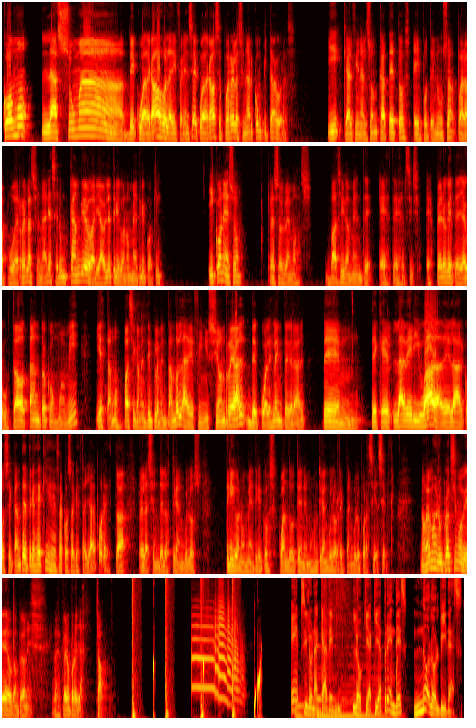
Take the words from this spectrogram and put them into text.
Cómo la suma de cuadrados o la diferencia de cuadrados se puede relacionar con Pitágoras. Y que al final son catetos e hipotenusa para poder relacionar y hacer un cambio de variable trigonométrico aquí. Y con eso resolvemos básicamente este ejercicio. Espero que te haya gustado tanto como a mí y estamos básicamente implementando la definición real de cuál es la integral de, de, que la derivada de la arcosecante de 3x es esa cosa que está allá por esta relación de los triángulos trigonométricos cuando tenemos un triángulo rectángulo, por así decirlo. Nos vemos en un próximo video, campeones. Los espero por allá. Chao. Epsilon Academy. Lo que aquí aprendes, no lo olvidas.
